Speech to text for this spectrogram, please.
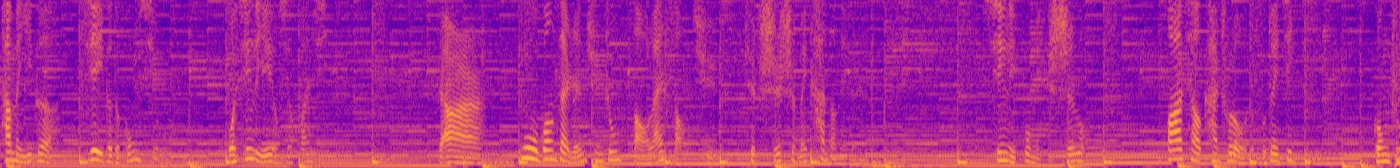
他们一个接一个的恭喜我，我心里也有些欢喜。然而目光在人群中扫来扫去，却迟迟没看到那个人，心里不免失落。花俏看出了我的不对劲，公主，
